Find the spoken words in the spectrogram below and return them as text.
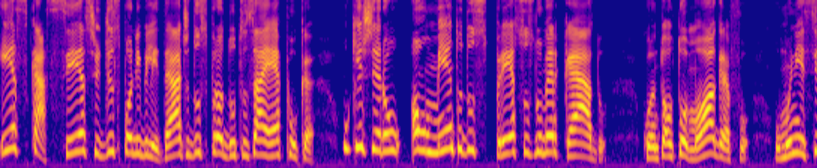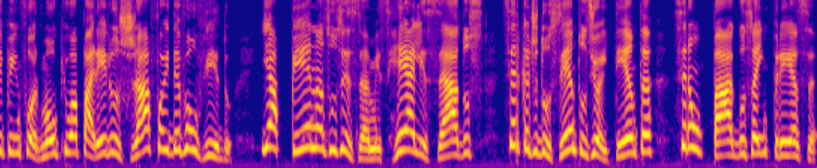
escassez de disponibilidade dos produtos à época, o que gerou aumento dos preços no mercado. Quanto ao tomógrafo, o município informou que o aparelho já foi devolvido e apenas os exames realizados, cerca de 280, serão pagos à empresa.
